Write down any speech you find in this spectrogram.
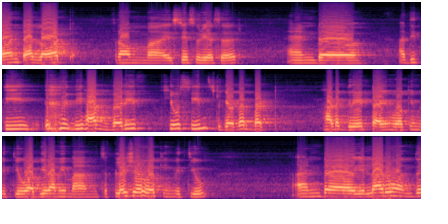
learned a lot from S J Suriya sir and Aditi we have very few scenes together but had a great time working with you. Abhirami ma'am it's a pleasure working with you. And uh, எல்லாரும் வந்து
